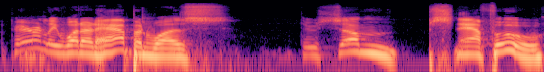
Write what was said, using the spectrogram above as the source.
apparently what had happened was through some snafu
